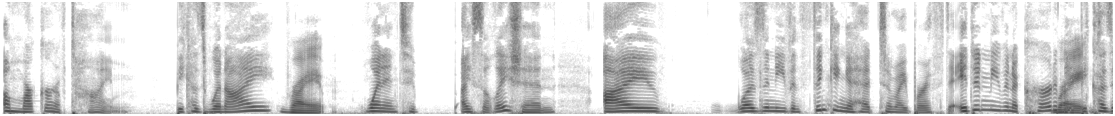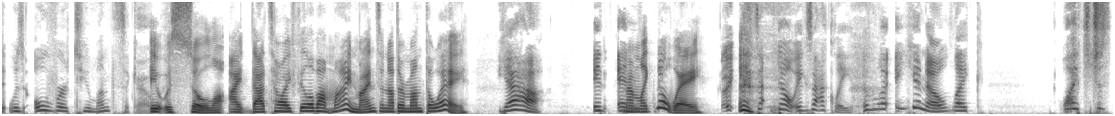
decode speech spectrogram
a marker of time because when I Right. went into isolation, I wasn't even thinking ahead to my birthday. It didn't even occur to me because it was over two months ago. It was so long. I that's how I feel about mine. Mine's another month away. yeah. It, And, I'm like, no way. Uh, exa- no, exactly. And like, you know, like, well, it's just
